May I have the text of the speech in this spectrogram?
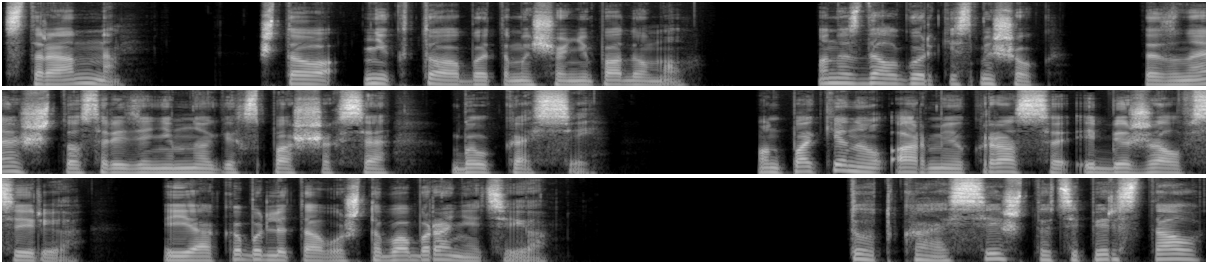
Странно, что никто об этом еще не подумал. Он издал горький смешок. «Ты знаешь, что среди немногих спасшихся был Кассий?» Он покинул армию Краса и бежал в Сирию, якобы для того, чтобы оборонять ее. «Тот Кассий, что теперь стал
